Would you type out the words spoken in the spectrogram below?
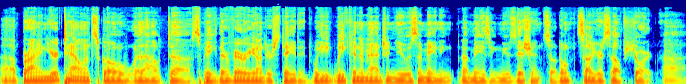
Uh, Brian, your talents go without uh, speak. They're very understated. We we can imagine you as a amazing amazing musician. So don't sell yourself short. Uh,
